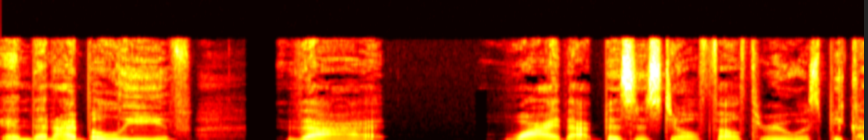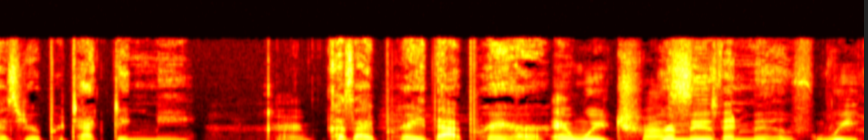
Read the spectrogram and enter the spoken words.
And then I believe that why that business deal fell through was because you're protecting me Okay. because I prayed that prayer. And we trust Remove and move. We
